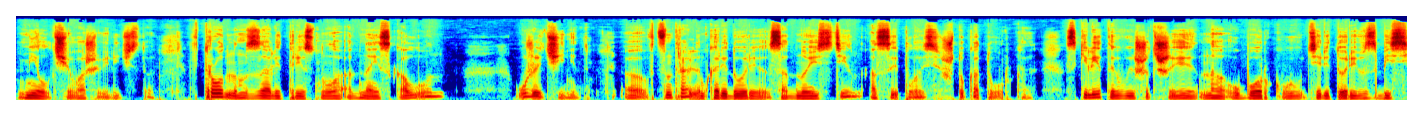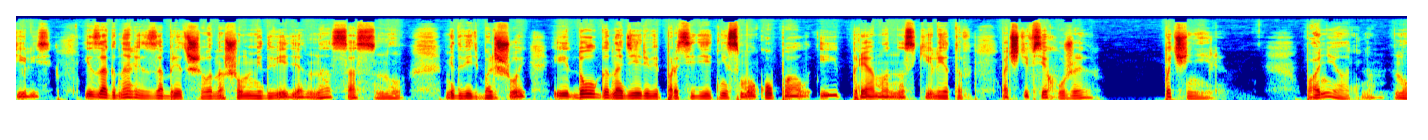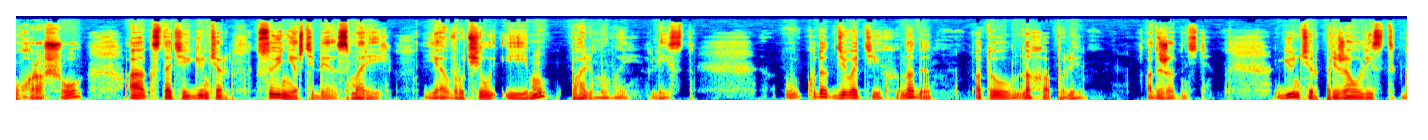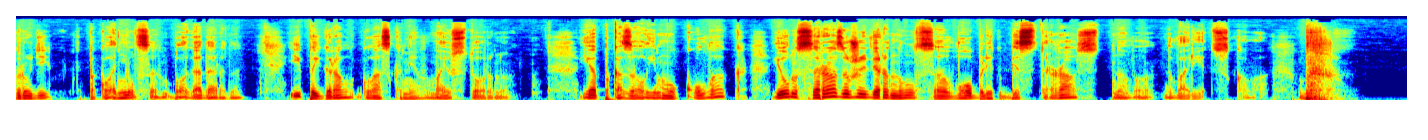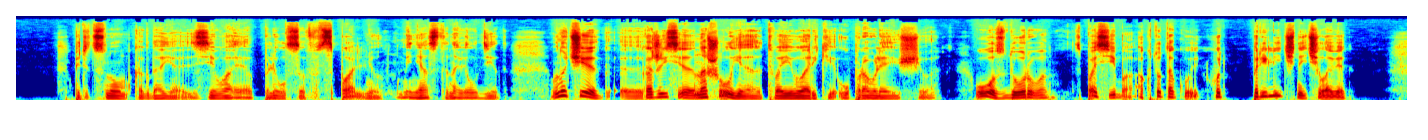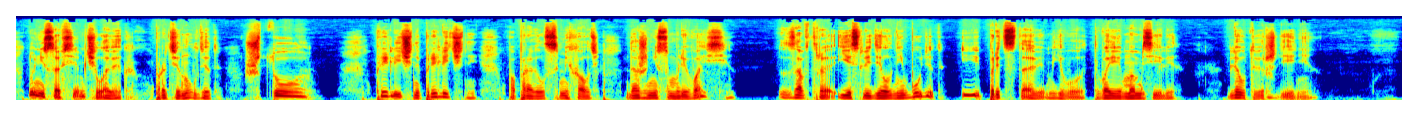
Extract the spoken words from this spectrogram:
«Мелочи, Ваше Величество». В тронном зале треснула одна из колонн, уже чинит. Э, в центральном коридоре с одной из стен осыпалась штукатурка. Скелеты, вышедшие на уборку территории, взбесились и загнали забредшего на шум медведя на сосну. Медведь большой и долго на дереве просидеть не смог, упал и прямо на скелетов. Почти всех уже починили. Понятно. Ну, хорошо. А, кстати, Гюнтер, сувенир тебе с морей. Я вручил и ему пальмовый лист. Куда девать их надо, а то нахапали от жадности. Гюнтер прижал лист к груди, поклонился благодарно и поиграл глазками в мою сторону. Я показал ему кулак, и он сразу же вернулся в облик бесстрастного дворецкого. Бррр! Перед сном, когда я, зевая, плелся в спальню, меня остановил дед. «Внучек, э, кажись, нашел я твоей Варьки управляющего. «О, здорово. Спасибо. А кто такой? Хоть приличный человек?» «Ну, не совсем человек», — протянул дед. «Что?» «Приличный, приличный», — поправился Михалыч. «Даже не сумлевайся. Завтра, если дел не будет, и представим его твоей мамзели для утверждения».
